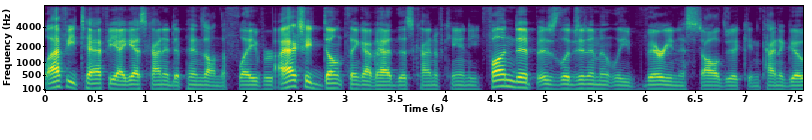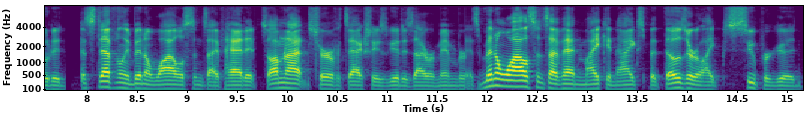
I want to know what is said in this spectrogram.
Laffy Taffy, I guess, kind of depends on the flavor. I actually don't think I've had this kind of candy. Fun Dip is legitimately very nostalgic and kind of goaded. It's definitely been a while since I've had it, so I'm not sure if it's actually as good as I remember. It's been a while since I've had Mike and Ike's, but those are like super good.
